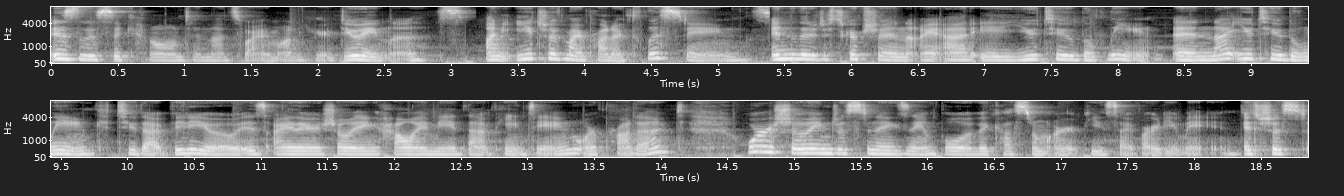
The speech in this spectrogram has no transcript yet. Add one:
is this account and that's why I'm on here doing this. On each of my product listings, in the description I add a YouTube link, and that YouTube link to that video is either showing how I made that painting or product, or showing just an example of a custom art piece I've already made. It's just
